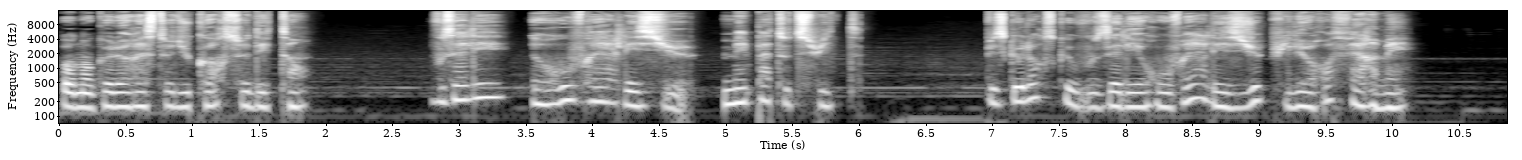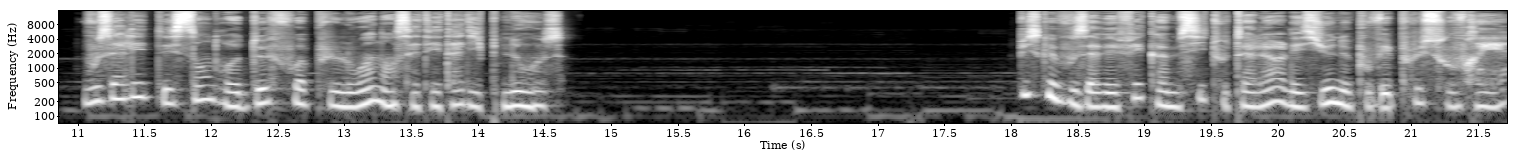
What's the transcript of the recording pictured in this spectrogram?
Pendant que le reste du corps se détend, vous allez rouvrir les yeux, mais pas tout de suite. Puisque lorsque vous allez rouvrir les yeux puis les refermer, vous allez descendre deux fois plus loin dans cet état d'hypnose. Puisque vous avez fait comme si tout à l'heure les yeux ne pouvaient plus s'ouvrir,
